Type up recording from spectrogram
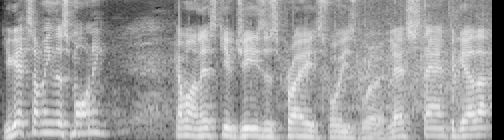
You get something this morning? Come on, let's give Jesus praise for His Word. Let's stand together.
